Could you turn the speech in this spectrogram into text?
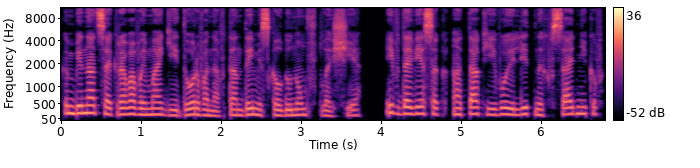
Комбинация кровавой магии Дорвана в тандеме с колдуном в плаще и в довесок атак его элитных всадников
